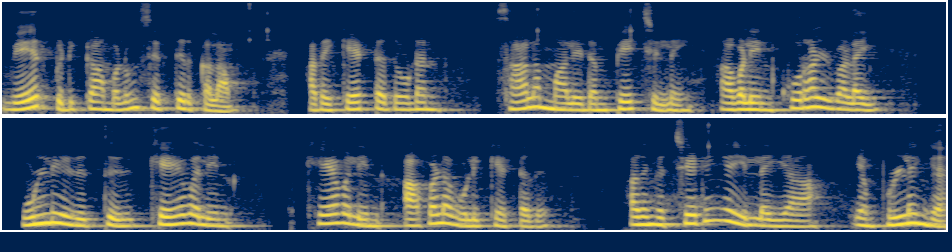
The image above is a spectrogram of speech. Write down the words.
வேர் பிடிக்காமலும் செத்திருக்கலாம். அதை கேட்டதுடன் சாலம்மாளிடம் பேச்சில்லை. அவளின் குரல் வளை உள்ளிழுத்து கேவலின் கேவலின் அவல ஒளி கேட்டது. அதுங்க செடிங்க இல்லையா? என் பிள்ளைங்க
